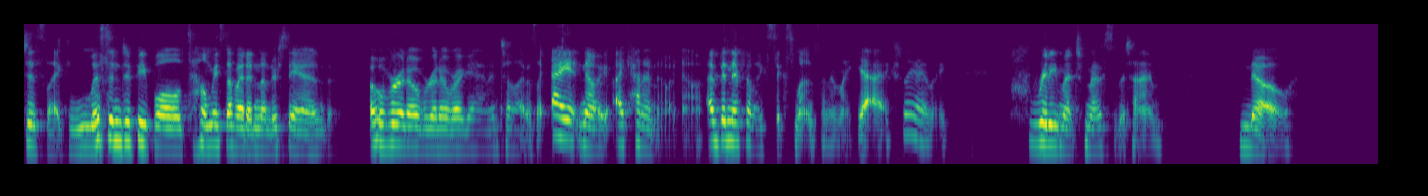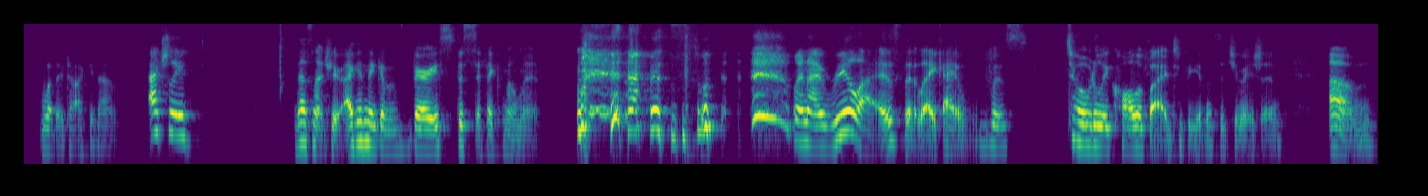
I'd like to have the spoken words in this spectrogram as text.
just like listen to people tell me stuff I didn't understand over and over and over again until I was like, I know, I kind of know it now. I've been there for like six months and I'm like, yeah, actually, I like pretty much most of the time know what they're talking about. Actually, that's not true. I can think of a very specific moment when I realized that like I was totally qualified to be in the situation. Um,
